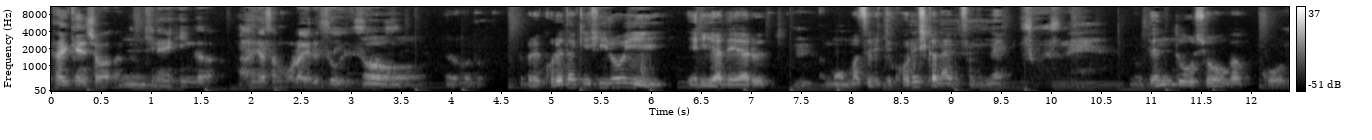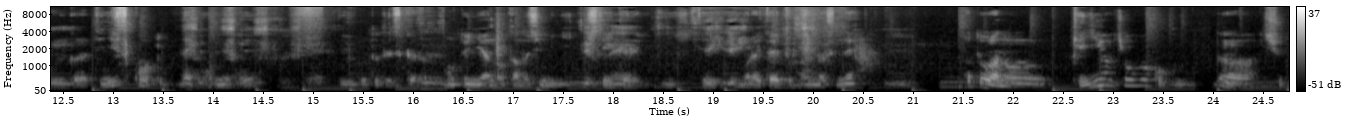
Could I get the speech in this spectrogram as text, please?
体験者はなんか記念品がはい皆さんもらえるそうです。なるほど。やっぱりこれだけ広いエリアでやる、うんもうお祭りってこれしかないですもんね。そうですね。電動小学校、それからテニスコートもね、含めて。ということですから、うん本当にあの楽しみにしていただでき、してもらいたいと思いますね。あとはあの、ケニア共和国が出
